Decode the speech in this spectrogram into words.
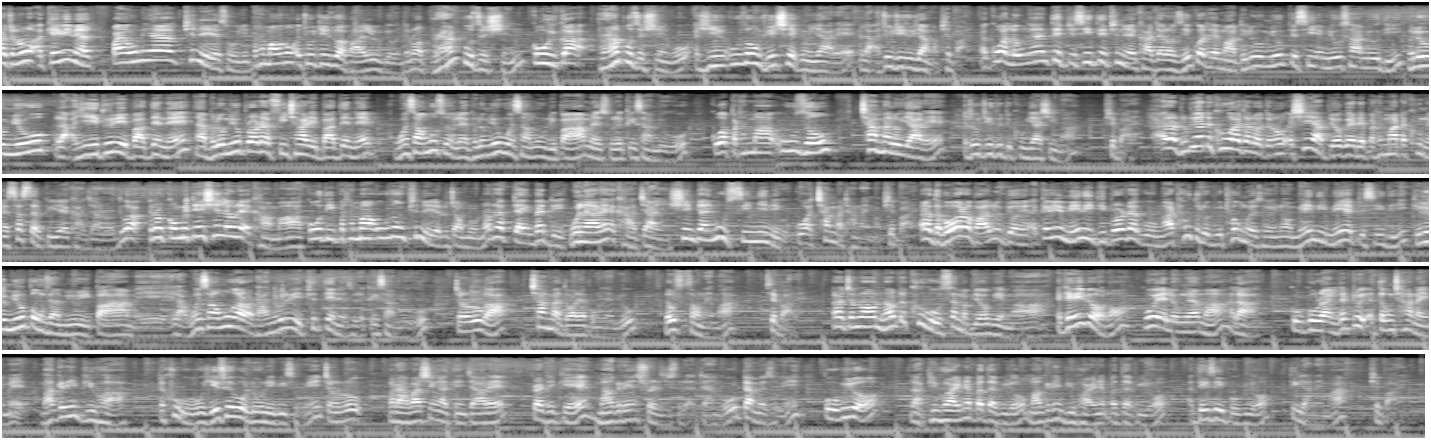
တော့ကျွန်တော်တို့အကယ်၍များ pioneer ဖြစ်နေရဆိုရင်ပထမဆုံးအကျိုးကျေးဇူးကဘာလဲလို့ပြောရင်ကျွန်တော်တို့ brand position ကိုက brand position ကိုအရင်ဦးဆုံးရွေးချယ်ခွင့်ရတယ်ဟဲ့လားအကျိုးကျေးဇူးရမှာဖြစ်ပါတယ်အကိုကလုပ်ငန်းအသစ်ပစ္စည်းအသစ်ဖြစ်နေတဲ့အခါကျတော့ဈေးကွက်ထဲမှာဒီလိုမျိုးပစ္စည်းအမျိုးအစားမျိုးဒီဘယ်လိုမျိုးဟဲ့လားအရေးသွေးတွေပါတဲ့နဲ့ဘယ်လိုမျိုး product feature တွေပါတဲ့နဲ့ဝန်ဆောင်မှုဆိုရင်လည်းဘယ်လိုမျိုးဝန်ဆောင်မှုတွေပါရမလဲဆိုတဲ့ကိစ္စမျိုးကိုကိုကပထမဦးဆုံးချမှတ်လို့ရတဲ့အကျိုးကျေးဇူးတစ်ခုရရှိမှာဖြစ်ပါတယ်အဲ့တော့ဒုတိယတစ်ခုကကျတော့ကျွန်တော်တို့အရှိရပြောခဲ့တဲ့ပထမတစ်ခုနဲ့ဆက်ဆက်ပြီးတဲ့အခါကျတော့သူကကျွန်တော် competition လုပ်တဲ့အခါမှာကိုဒီပထမဦးဆုံးဖြစ်နေတဲ့အတွက်ကြောင့်မလို့နောက်ထပ်ပြိုင်ဘက်တွေဝင်လာတဲ့အခါကျရင်ရှင်ပြိုင်မှုစီးမြင့်တွေကိုကိုကချမှတ်ထားနိုင်မှာဖြစ်ပါတယ်အဲ့တော့သဘောကတော့ဘာလို့ပြောရင်အကယ်၍မင်းဒီဒီ product ကိုငါထုတ်တယ်လို့ပြောထုတ်မယ်ဆိုရင်တော့မင်းဒီမင်းရဲ့ပစ္စည်းဒီဒီလိုမျိုးပုံစံမျိုးတွေပါရမယ်ဟဲ့လားဝန်ဆောင်မှုကတော့ဒါမျိုးလေးတွေဖြစ်တင်တယ်ဆိုတဲ့ကိစ္စမျိုးကိုကျွန်တော်တို့ကချမှတ်သွားတဲ့ပုံစံမျိုးလှုပ်ဆောင်နိုင်မှာဖြစ်ပါတယ် အဲ့တော့ကျွန်တော်နောက်တစ်ခုကိုဆက်မပြောခင်မှာအကယ်၍ပြောတော့ကိုယ့်ရဲ့လုပ်ငန်းမှာဟလာကိုကိုယ်တိုင်လက်တွေ့အသုံးချနိုင်မဲ့ marketing view ဟာတခုကိုရေးဆွဲဖို့လိုနေပြီဆိုရင်ကျွန်တော်တို့ဗဒါဘာရှင်းကသင်ကြားတဲ့ practical marketing strategy ဆိုတဲ့အတန်းကိုတက်မယ်ဆိုရင်ပို့ပြီးတော့ဟလာ view ဟာတွေနဲ့ပတ်သက်ပြီးတော့ marketing view ဟာတွေနဲ့ပတ်သက်ပြီးတော့အသေးစိတ်ပို့ပြီးတော့သိလာနိုင်မှာဖြစ်ပါတယ်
